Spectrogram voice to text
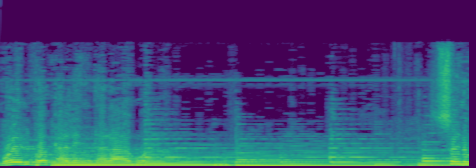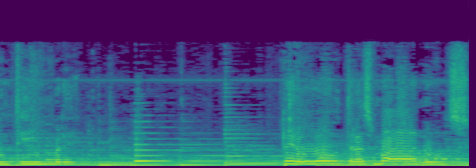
Vuelvo a calentar agua. Suena un timbre, pero otras manos,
